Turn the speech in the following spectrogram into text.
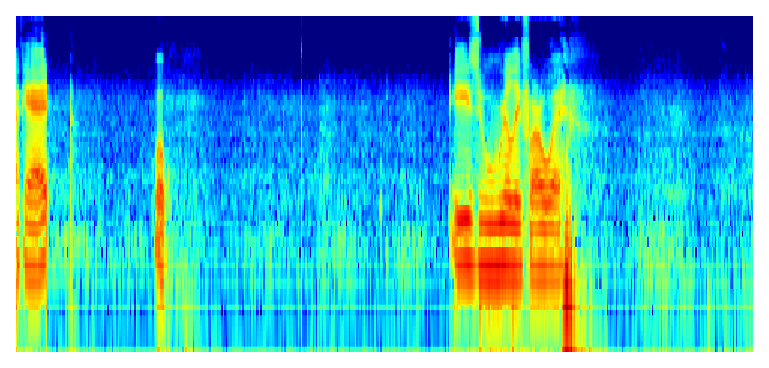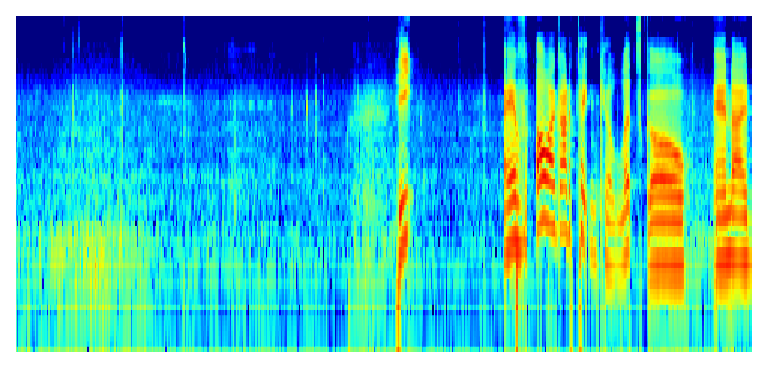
Okay. Whoa. He's really far away. He. I have. Oh, I got a Titan kill. Let's go. And I'm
